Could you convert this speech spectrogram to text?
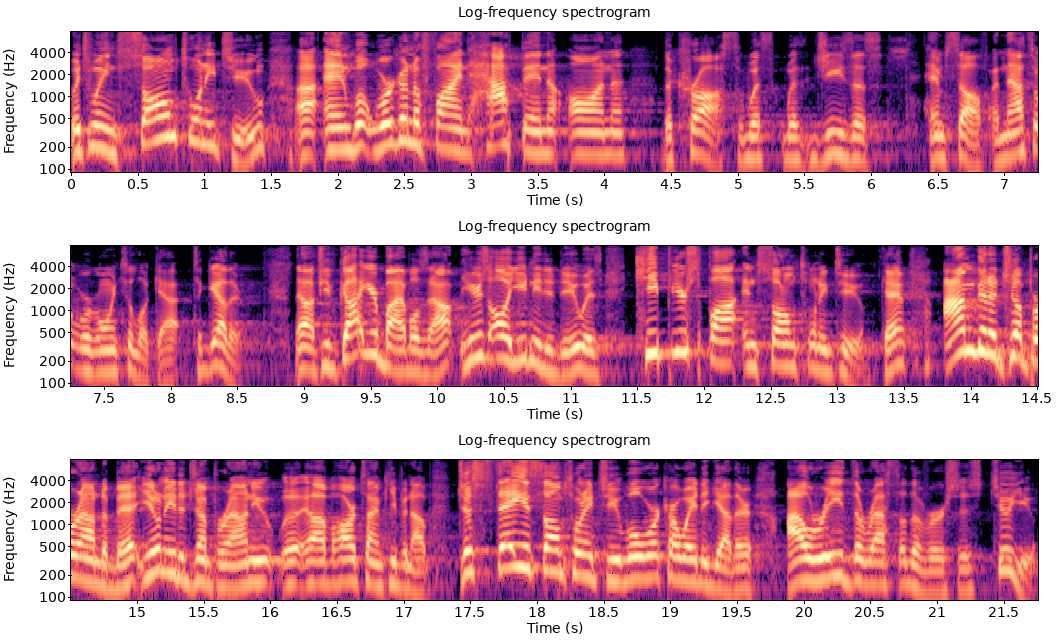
between Psalm 22 uh, and what we're going to find happen on the cross with, with Jesus himself. And that's what we're going to look at together. Now, if you've got your Bibles out, here's all you need to do is keep your spot in Psalm 22, okay? I'm going to jump around a bit. You don't need to jump around. You uh, have a hard time keeping up. Just stay in Psalm 22. We'll work our way together. I'll read the rest of the verses to you.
